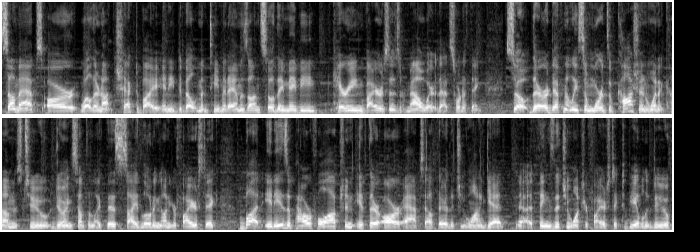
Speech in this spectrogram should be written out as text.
Some apps are, well, they're not checked by any development team at Amazon, so they may be carrying viruses or malware, that sort of thing. So there are definitely some words of caution when it comes to doing something like this, side loading on your Fire Stick, but it is a powerful option if there are apps out there that you want to get, uh, things that you want your Fire Stick to be able to do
